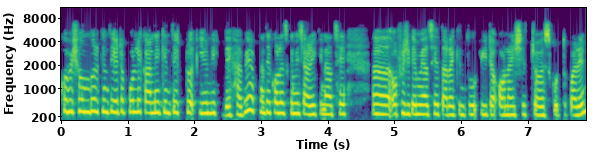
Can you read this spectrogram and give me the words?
খুবই সুন্দর কিন্তু এটা পড়লে কানে কিন্তু একটু ইউনিক দেখাবে। আপনাদের কলেজ গামী চারি কিনা আছে অফিস গামী আছে, তারা কিন্তু এটা অনায়াসে চয়েস করতে পারেন।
